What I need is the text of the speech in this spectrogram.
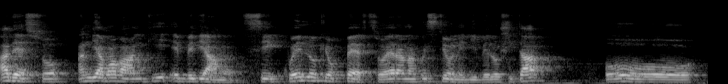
Adesso andiamo avanti e vediamo se quello che ho perso era una questione di velocità o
